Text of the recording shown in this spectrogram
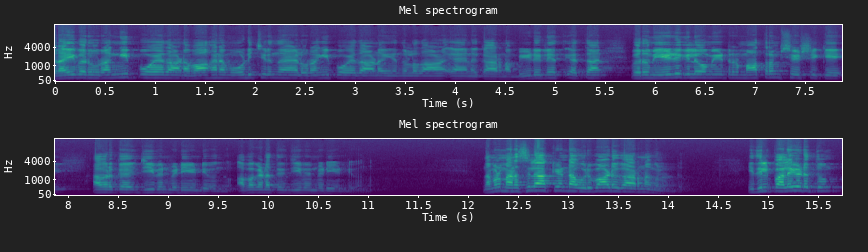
ഡ്രൈവർ ഉറങ്ങിപ്പോയതാണ് വാഹനം ഓടിച്ചിരുന്ന അയാൾ ഉറങ്ങിപ്പോയതാണ് എന്നുള്ളതാണ് കാരണം. വീട്ടിലെത്തി എത്താൻ വെറും ഏഴ് കിലോമീറ്റർ മാത്രം ശേഷിക്കെ അവർക്ക് ജീവൻ വെടിയേണ്ടി വന്നു. അപകടത്തിൽ ജീവൻ വെടിയേണ്ടി വന്നു. നമ്മൾ മനസ്സിലാക്കേണ്ട ഒരുപാട് കാരണങ്ങളുണ്ട്. ഇതിൽ പലയിടത്തും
